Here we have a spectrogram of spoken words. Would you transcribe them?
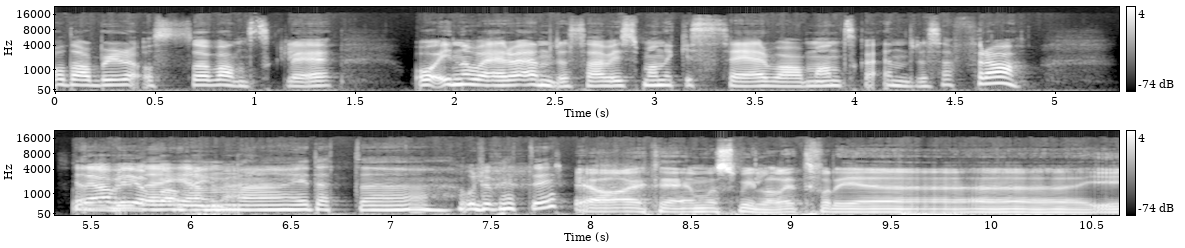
og, da blir det også vanskelig å innovere og endre seg hvis man ikke ser hva man skal endre seg fra. Kjenner du deg igjen med. i dette, Ole Petter? Ja, jeg, jeg må smile litt, fordi uh, i,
